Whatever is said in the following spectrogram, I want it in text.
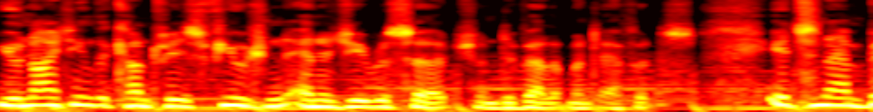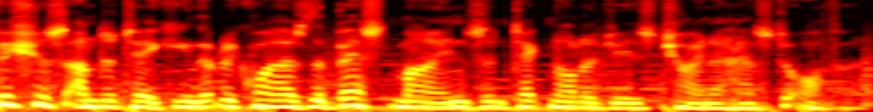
uniting the country's fusion energy research and development efforts. It's an ambitious undertaking that requires the best minds and technologies China has to offer.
